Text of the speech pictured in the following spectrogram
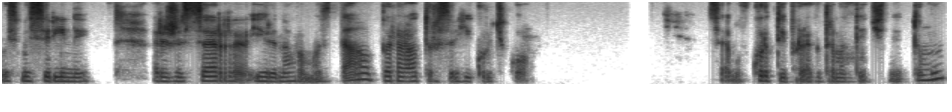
восьмисерійний режисер Ірина Громозда, оператор Сергій Кручко. Це був крутий проект драматичний. Тому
